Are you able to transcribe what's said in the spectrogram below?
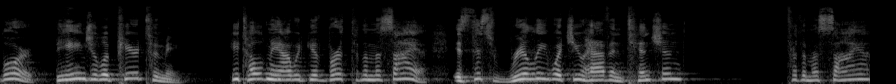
Lord, the angel appeared to me. He told me I would give birth to the Messiah. Is this really what you have intentioned for the Messiah?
